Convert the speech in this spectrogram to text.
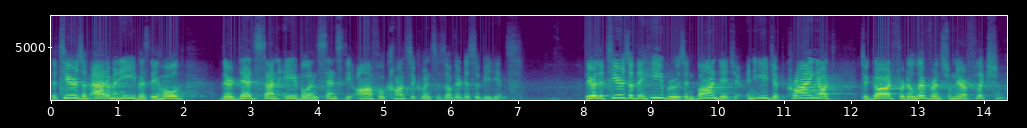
The tears of Adam and Eve as they hold their dead son Abel and sense the awful consequences of their disobedience. They are the tears of the Hebrews in bondage in Egypt, crying out to God for deliverance from their affliction.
